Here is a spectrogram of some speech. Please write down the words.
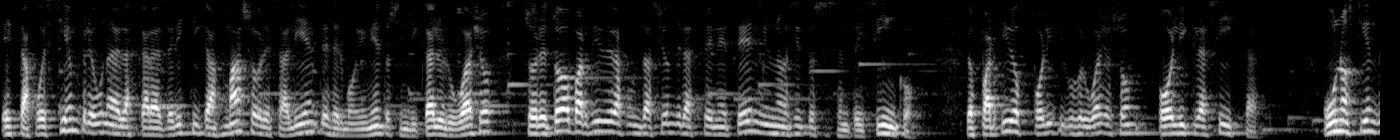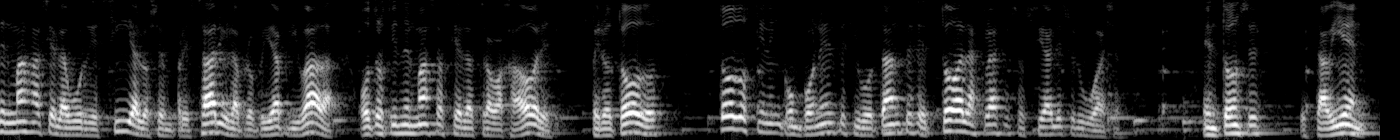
Esta fue siempre una de las características más sobresalientes del movimiento sindical uruguayo, sobre todo a partir de la fundación de la CNT en 1965. Los partidos políticos uruguayos son policlasistas. Unos tienden más hacia la burguesía, los empresarios, la propiedad privada, otros tienden más hacia los trabajadores, pero todos, todos tienen componentes y votantes de todas las clases sociales uruguayas. Entonces, está bien,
